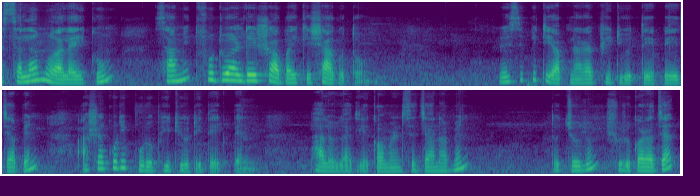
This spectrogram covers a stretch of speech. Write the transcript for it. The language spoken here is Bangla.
আসসালামু আলাইকুম, সামিত ফুড ওয়ার্ল্ডের সবাইকে স্বাগতম। রেসিপিটি আপনারা ভিডিওতে পেয়ে যাবেন, আশা করি পুরো ভিডিওটি দেখবেন। ভালো লাগলে কমেন্টসে জানাবেন। তো চলুন শুরু করা যাক।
